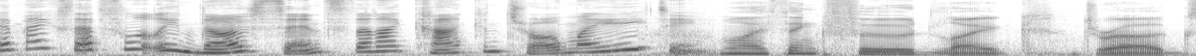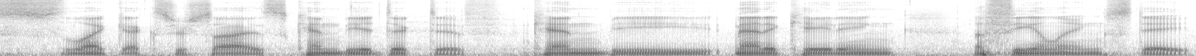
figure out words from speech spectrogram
It makes absolutely no sense that I can't control my eating. Well, I think food, like drugs, like exercise, can be addictive, can be medicating a feeling state,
